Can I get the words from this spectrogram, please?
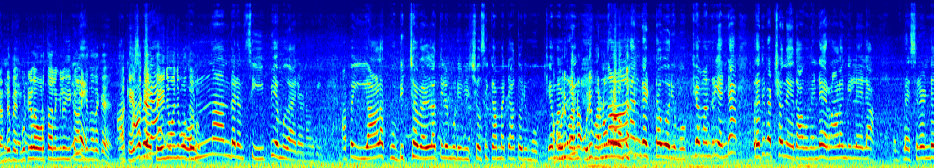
രണ്ട് പെൺകുട്ടികളെ ഓർത്താലെങ്കിലും ഈ കാണിക്കുന്നതൊക്കെ ഒന്നാന്തരം സി പി എമ്മുകാരാണ് അവർ. അപ്പൊ ഇയാളെ കുടിച്ച വെള്ളത്തിലും കൂടി വിശ്വസിക്കാൻ പറ്റാത്ത ഒരു മുഖ്യമന്ത്രി ഭരണ ഒരു ഭരണവും കൂടെ വന്ന് കെട്ട ഒരു മുഖ്യമന്ത്രി എന്റെ പ്രതിപക്ഷ നേതാവും എന്റെ എറണാകുളം ജില്ലയിലെ പ്രസിഡന്റ്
